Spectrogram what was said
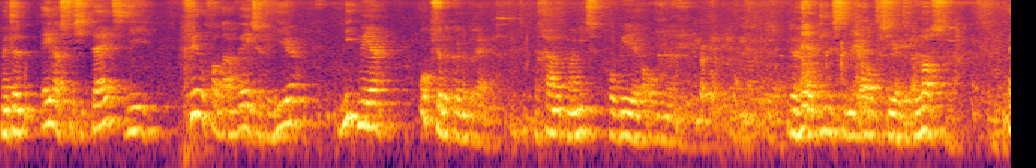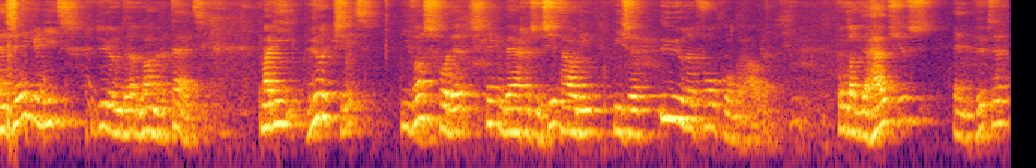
Met een elasticiteit die veel van de aanwezigen hier niet meer op zullen kunnen brengen. We gaan het maar niet proberen om eh, de hulpdiensten niet al te zeer te belasten. En zeker niet gedurende langere tijd. Maar die hurkzit, die was voor de Stekkenbergers een zithouding die ze uren vol konden houden. Omdat de huisjes en hutten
